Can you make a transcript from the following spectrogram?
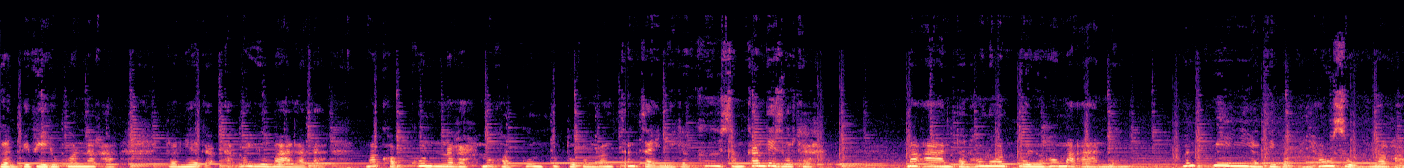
พื่อนๆพี่ๆทุกคนนะคะ ตอนนี้ก็กลับมาอยู่บ้านแล้วค่ะมาขอบคุณนะคะ มาขอบคุณทุกๆกำลังตั้งใจนี้ก็คือสำคัญที่สุดค่ะ มาอ่านตอนเฮานอนตัวอยู่เฮามาอ่านมันมันมีอย่างที่แบบให้เฮาสูงนะคะ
